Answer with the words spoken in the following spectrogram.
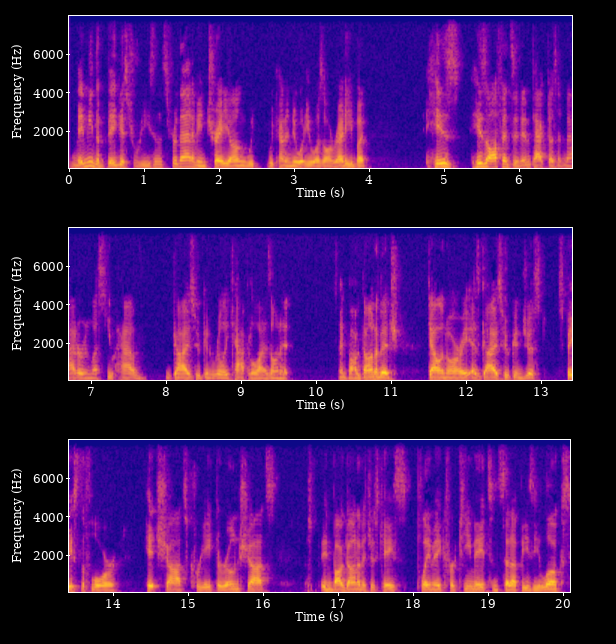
maybe the biggest reasons for that. I mean, Trae Young, we, we kind of knew what he was already, but his his offensive impact doesn't matter unless you have guys who can really capitalize on it. And Bogdanovic, Gallinari, as guys who can just space the floor, hit shots, create their own shots. In Bogdanovic's case, play make for teammates and set up easy looks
